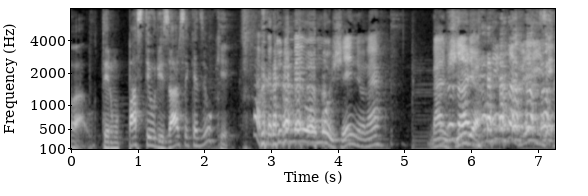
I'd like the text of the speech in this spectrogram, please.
ah, o termo pasteurizar, você quer dizer o quê? Ah, fica tudo meio homogêneo, né? Na Verdade, gíria. não tem nada a ver isso.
